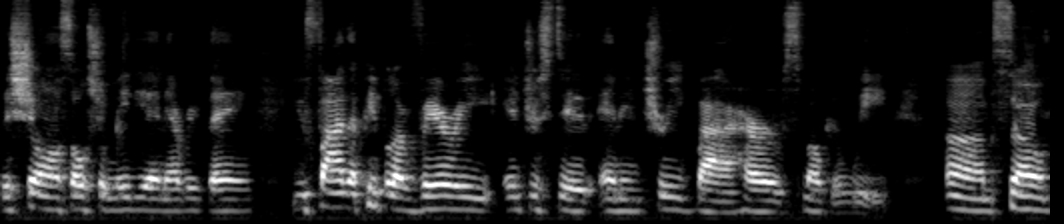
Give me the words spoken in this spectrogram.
the show on social media and everything. You find that people are very interested and intrigued by her smoking weed. Um, so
